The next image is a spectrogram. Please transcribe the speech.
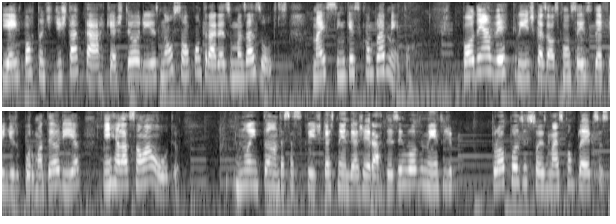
E é importante destacar que as teorias não são contrárias umas às outras, mas sim que se complementam. Podem haver críticas aos conceitos defendidos por uma teoria em relação à outra. No entanto, essas críticas tendem a gerar desenvolvimento de proposições mais complexas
